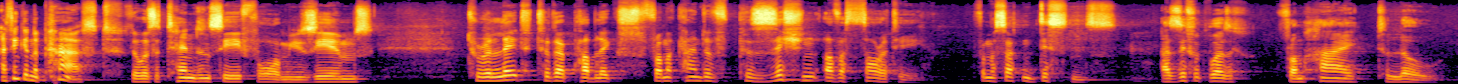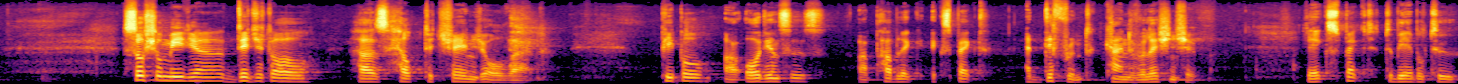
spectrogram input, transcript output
I think in the past there was a tendency for museums to relate to their publics from a kind of position of authority, from a certain distance, as if it was from high to low. Social media, digital, has helped to change all that. People, our audiences, our public expect a different kind of relationship. They expect to be able to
